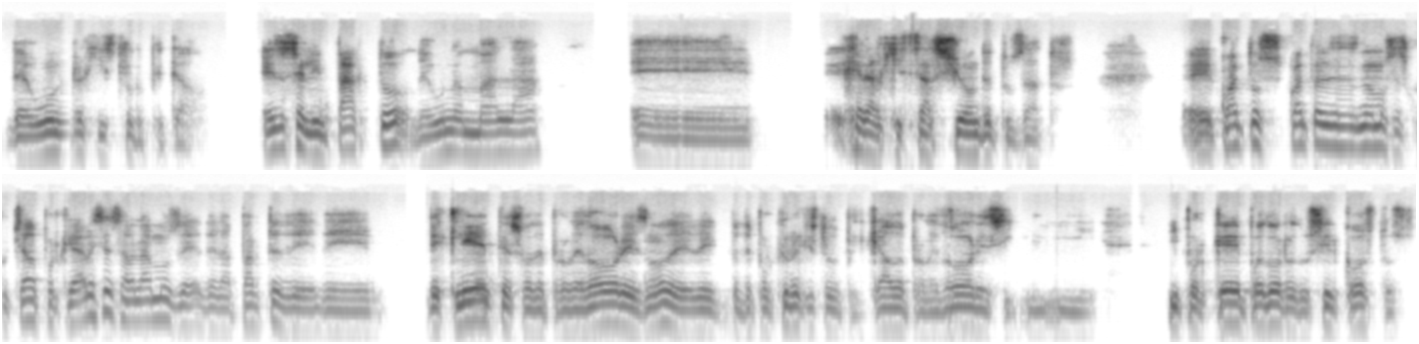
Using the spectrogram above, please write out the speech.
de un registro duplicado. Ese es el impacto de una mala eh, jerarquización de tus datos. Eh, ¿cuántos, ¿Cuántas veces no hemos escuchado? Porque a veces hablamos de, la parte de, clientes o de proveedores, ¿no? De, por qué un registro duplicado de proveedores y, y, por qué puedo reducir costos.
